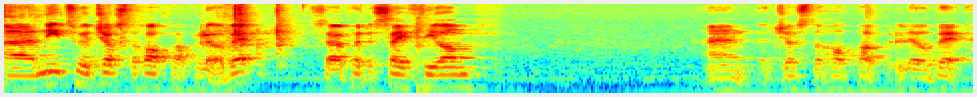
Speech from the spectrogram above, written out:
Uh, need to adjust the hop up a little bit. So I put the safety on and adjust the hop up a little bit.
